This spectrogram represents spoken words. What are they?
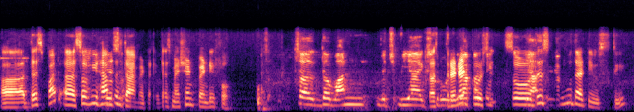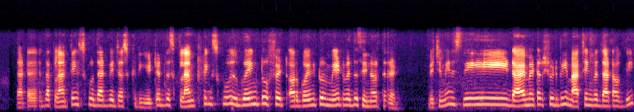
Uh, this part, uh, so we have Yes, this sir. diameter, it is mentioned 24. So the one which we are extruding. we threaded are portion, cutting- so Yeah, this screw that you see, that is the clamping screw that we just created. This clamping screw is going to fit or going to mate with this inner thread, which means the diameter should be matching with that of the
